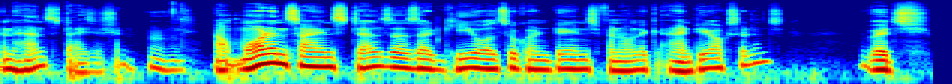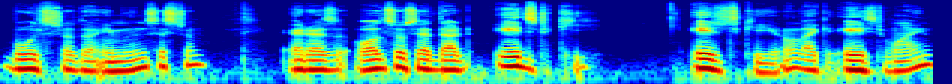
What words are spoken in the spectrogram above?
enhance digestion. Mhm. Now, modern science tells us that ghee also contains phenolic antioxidants, which bolster the immune system. It has also said that aged ghee, aged ghee, you know, like aged wine,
